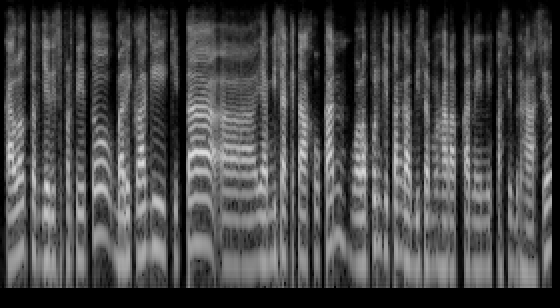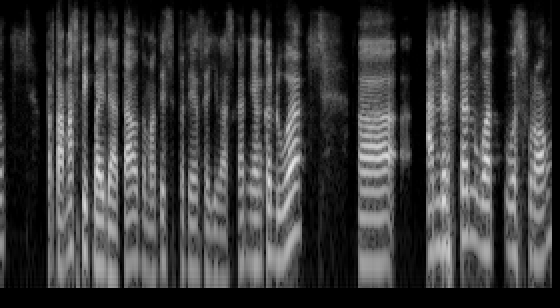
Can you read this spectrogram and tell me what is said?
kalau terjadi seperti itu, balik lagi kita uh, yang bisa kita lakukan, walaupun kita nggak bisa mengharapkan ini pasti berhasil. Pertama, speak by data, otomatis seperti yang saya jelaskan. Yang kedua, uh, understand what was wrong.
